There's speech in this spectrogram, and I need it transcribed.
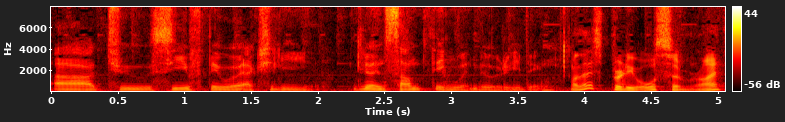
uh, to see if they were actually learn something when they were reading. Well, that's pretty awesome, right?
